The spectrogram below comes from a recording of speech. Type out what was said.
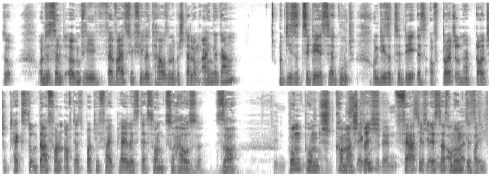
So. Und es sind irgendwie, wer weiß wie viele tausende Bestellungen eingegangen. Und diese CD ist sehr gut. Und diese CD ist auf Deutsch und hat deutsche Texte und davon auf der Spotify-Playlist der Song zu Hause. So. Punkt, Punkt, Komma, Strich, denn, fertig ist, ist das Mundgesicht.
